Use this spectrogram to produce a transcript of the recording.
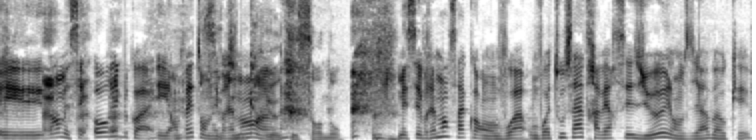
Et non, mais c'est horrible, quoi. Et en fait, on est, vraiment. euh, sans nom. mais c'est vraiment ça, quand on voit, on voit tout ça à travers ses yeux et on se dit ah bah ok, il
